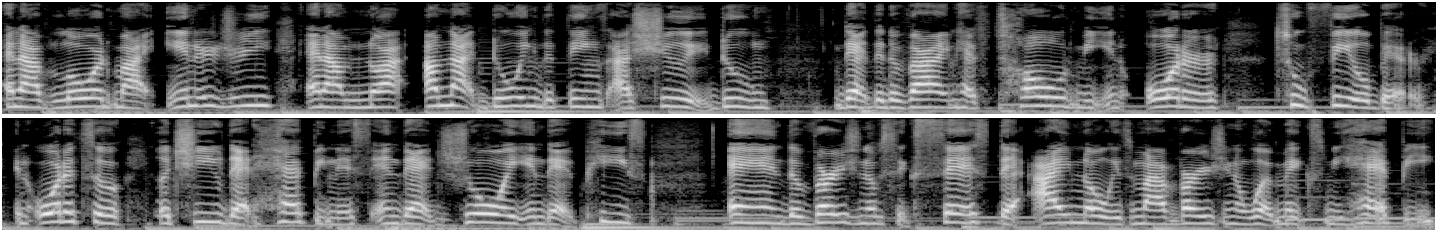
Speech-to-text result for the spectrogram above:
and I've lowered my energy, and I'm not I'm not doing the things I should do that the divine has told me in order to feel better, in order to achieve that happiness and that joy and that peace and the version of success that I know is my version of what makes me happy.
